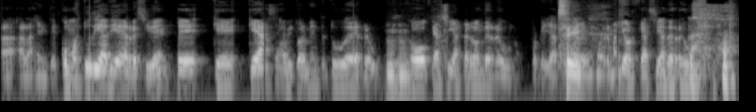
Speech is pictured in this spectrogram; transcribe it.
a, la gente? ¿Cómo es tu día a día de residente? ¿Qué, qué haces habitualmente tú de R1? O qué hacías, perdón, de R1, porque ya tú eres un R mayor. ¿Qué hacías de R1?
